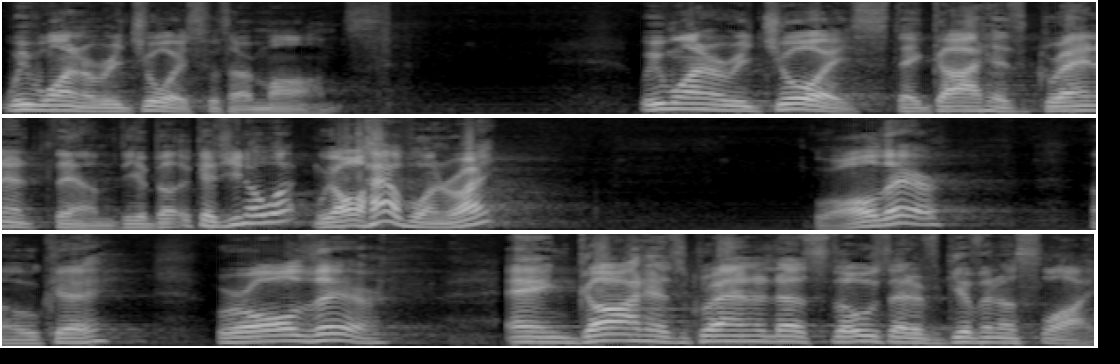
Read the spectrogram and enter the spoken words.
we want to rejoice with our moms. We want to rejoice that God has granted them the ability. Because you know what? We all have one, right? We're all there. Okay? We're all there. And God has granted us those that have given us life.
